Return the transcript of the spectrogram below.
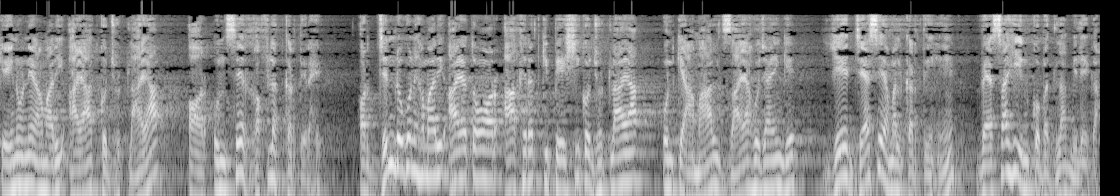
कि इन्होंने हमारी आयात को झुटलाया, और उनसे गफलत करते रहे। और जिन लोगों ने हमारी आयतों और आखिरत की पेशी को झुटलाया उनके अमाल जाया हो जाएँगे। ये जैसे अमल करते हैं, वैसा ही इनको बदला मिलेगा।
